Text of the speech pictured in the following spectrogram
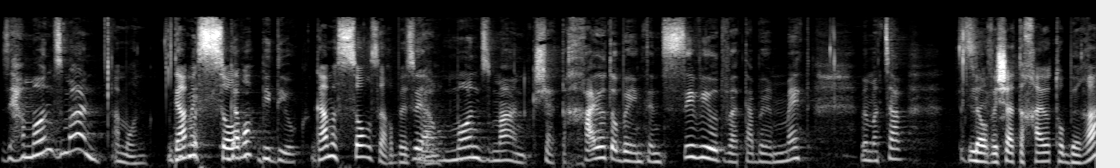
זה המון זמן. המון. גם עשור, גם- בדיוק. גם עשור זה הרבה זה זמן. המון זמן, כשאתה חי אותו באינטנסיביות ואתה באמת במצב... לא, ושאתה חי אותו ברע,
